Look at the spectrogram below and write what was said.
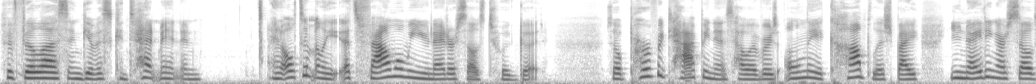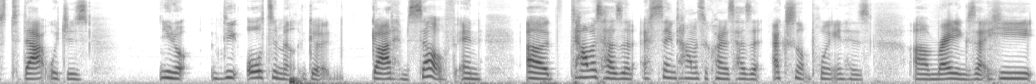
fulfill us and give us contentment and and ultimately that's found when we unite ourselves to a good So, perfect happiness, however, is only accomplished by uniting ourselves to that which is, you know, the ultimate good, God Himself. And uh, Thomas has an Saint Thomas Aquinas has an excellent point in his um, writings that he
